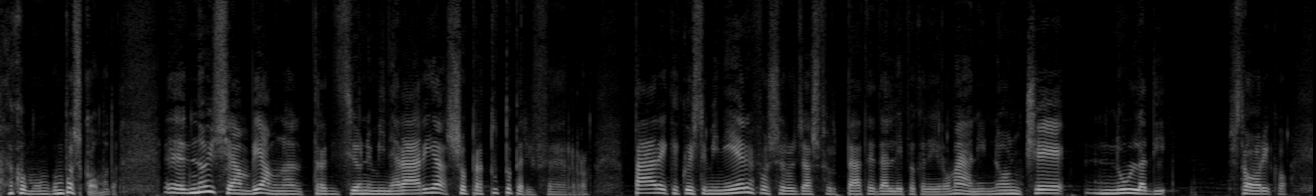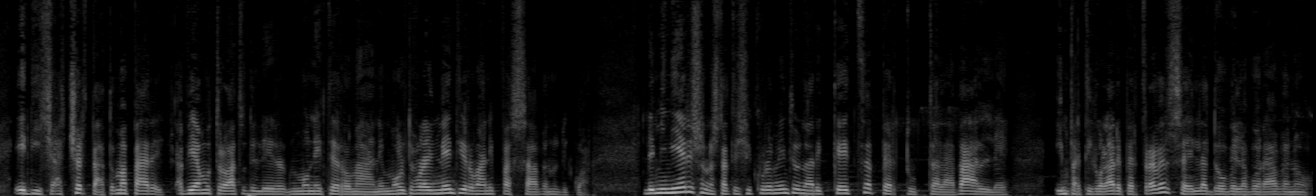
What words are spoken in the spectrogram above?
comunque un po' scomodo. Eh, noi siamo, abbiamo una tradizione mineraria soprattutto per il ferro. Pare che queste miniere fossero già sfruttate dall'epoca dei Romani, non c'è nulla di storico e dice accertato, ma pare abbiamo trovato delle monete romane, molto probabilmente i romani passavano di qua. Le miniere sono state sicuramente una ricchezza per tutta la valle, in particolare per Traversella dove lavoravano.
